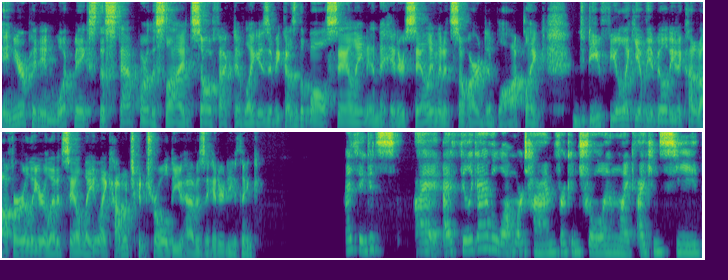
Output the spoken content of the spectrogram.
In your opinion, what makes the step or the slide so effective? Like, is it because of the ball sailing and the hitter sailing that it's so hard to block? Like, do you feel like you have the ability to cut it off early or let it sail late? Like, how much control do you have as a hitter, do you think? I think it's, I, I feel like I have a lot more time for control and like I can see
